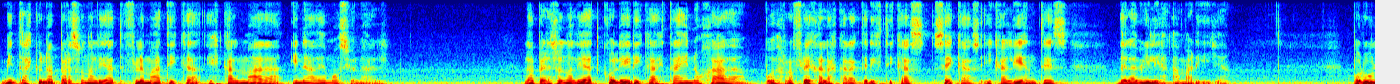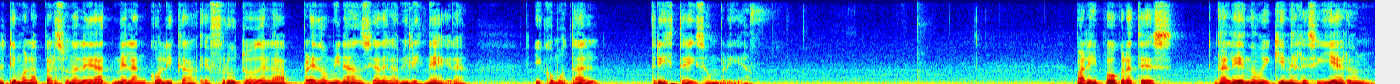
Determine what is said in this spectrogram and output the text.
mientras que una personalidad flemática es calmada y nada emocional. La personalidad colérica está enojada, pues refleja las características secas y calientes de la bilis amarilla. Por último, la personalidad melancólica es fruto de la predominancia de la bilis negra, y como tal, triste y sombría. Para Hipócrates, Galeno y quienes le siguieron,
